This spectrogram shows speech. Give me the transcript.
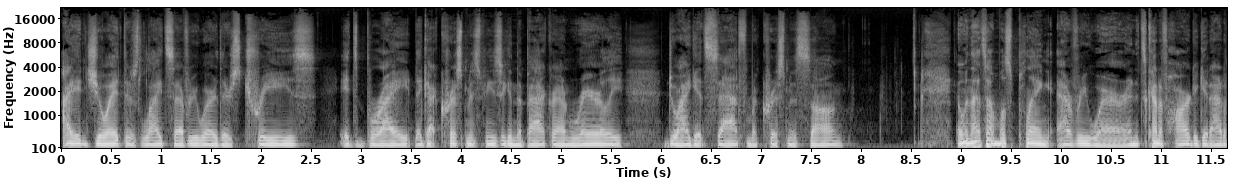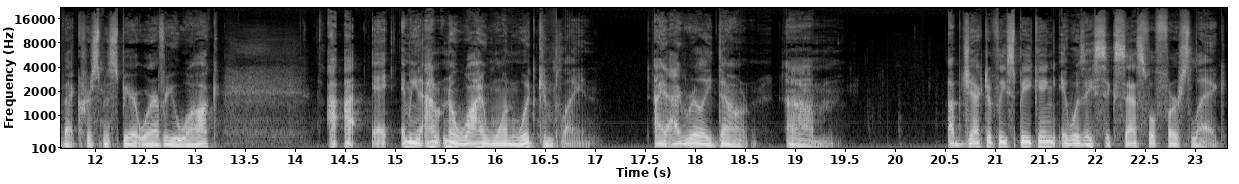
I enjoy it. There's lights everywhere. There's trees. It's bright. They got Christmas music in the background. Rarely do I get sad from a Christmas song. And when that's almost playing everywhere, and it's kind of hard to get out of that Christmas spirit wherever you walk, I, I, I mean, I don't know why one would complain. I, I really don't. Um, objectively speaking, it was a successful first leg.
